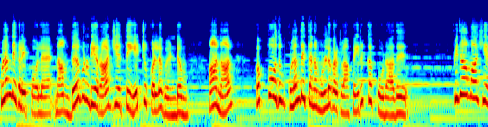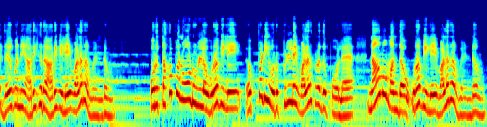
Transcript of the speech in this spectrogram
குழந்தைகளைப் போல நாம் தேவனுடைய ராஜ்யத்தை ஏற்றுக்கொள்ள வேண்டும். ஆனால் எப்போதும் குழந்தைத்தனம் உள்ளவர்களாக இருக்கக்கூடாது. பிதாவாகிய தேவனை அறிகிற அறிவிலே வளர வேண்டும். ஒரு தகப்பனோடு உள்ள உறவிலே எப்படி ஒரு பிள்ளை வளர்கிறது போல நாமும் அந்த உறவிலே வளர வேண்டும்.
